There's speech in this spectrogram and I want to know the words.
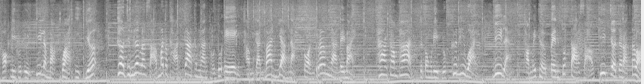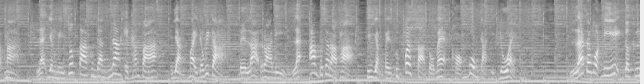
เพราะมีคนอื่นที่ลำบากกว่าอีกเยอะเธอจึงเลือกรักษามาตรฐานการทำงานของตัวเองทำการบ้านอย่างหนักก่อนเริ่มงานใหม่ๆ หากทำพลาดก็ต้องรีบลุกขึ้นให้ไว นี่แหละทำให้เธอเป็นซุปตาสาวที่เจอจรัสตลอดมา และยังมีซุปตาคนดังนางเอกข้างฟ้า อย่างใหม่ดาวิกา เบลล่ารานี และอ้ำพัชราภา ที่ยังเป็นซุปเปอร์สตาร์ตัวแม่ของวงการอีกด้วย และทั้งหมดนี้ก็คือ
